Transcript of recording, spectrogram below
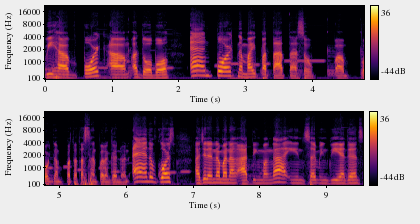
We have pork um, adobo and pork na may patata. So uh, pork ng patatasan parang ganun. And of course, andyan na naman ang ating mga in some ingredients,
